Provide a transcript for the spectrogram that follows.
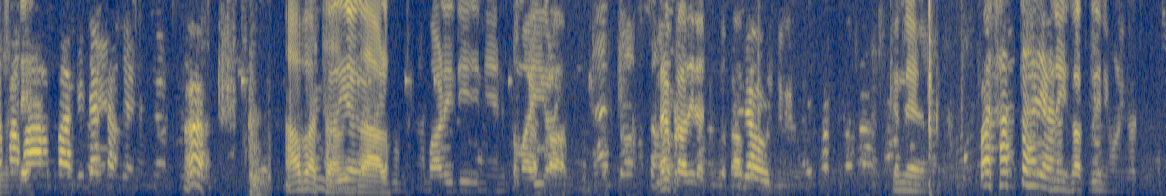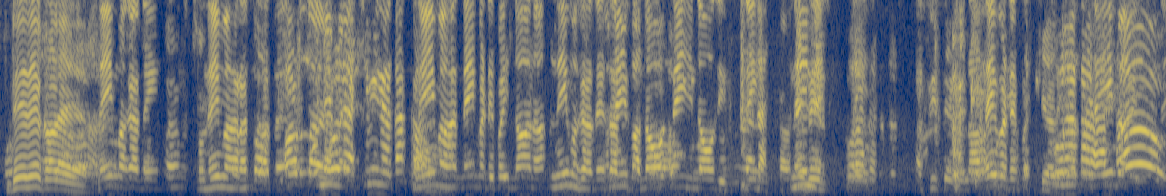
ਆਪਾਂ ਫਾਰਮ ਪਾ ਕੇ ਜੱਟ ਆ ਬੱਠ ਨਾਲ। ਮਾੜੀ ਚੀਜ਼ ਨਹੀਂ ਹੈ ਕਮਾਈ ਵਾਲੀ। ਮੈਂ ਫੜਾ ਦੀ ਰਾਜੂ ਕਿੰਨੇ ਆ? ਬਸ 7000 ਨਹੀਂ ਸੱਤ ਦੀ ਨਹੀਂ ਹੋਣੀ ਦੇ ਦੇ ਨਹੀਂ ਮਗਾ ਨਹੀਂ। ਨਹੀਂ ਮਗਾ ਰਾਜੂ ਸੱਤ ਦੀ। ਫੜ ਲੈ। ਉਹਨੇ ਲక్ష్ਮੀ ਨਾ ਤੱਕ ਨਹੀਂ ਮਗਾ ਨਹੀਂ ਵੱਡੇ ਭਾਈ ਨਾ ਨਾ। ਨਹੀਂ ਮਗਾ ਦੇ ਸੱਤ ਨੌ ਨਹੀਂ ਨੌ ਦੀ। ਨਹੀਂ ਨਹੀਂ ਫਿਰ ਅਸੀਂ ਤੇਰੇ ਨਾਲ ਨਹੀਂ ਵੱਡੇ ਭਾਈ। ਪੂਰਾ ਕਰ। ਨਹੀਂ ਮਗਾ-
